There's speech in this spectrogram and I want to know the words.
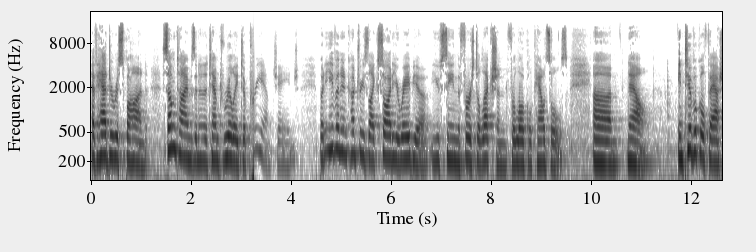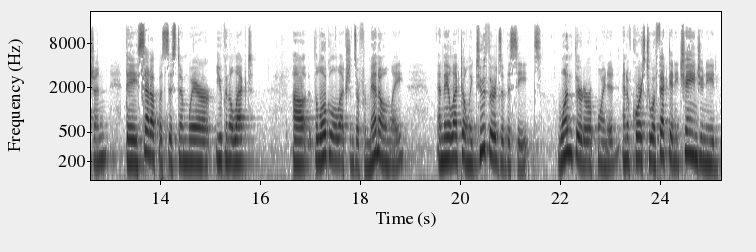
have had to respond, sometimes in an attempt really to preempt change, but even in countries like Saudi Arabia, you've seen the first election for local councils. Um, now, in typical fashion, they set up a system where you can elect, uh, the local elections are for men only, and they elect only two thirds of the seats. One third are appointed, and of course, to effect any change, you need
